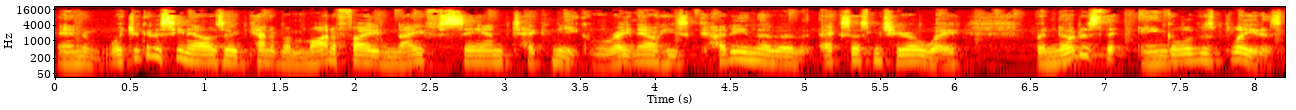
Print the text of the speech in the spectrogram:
and what you're going to see now is a kind of a modified knife sand technique. Right now he's cutting the excess material away, but notice the angle of his blade is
